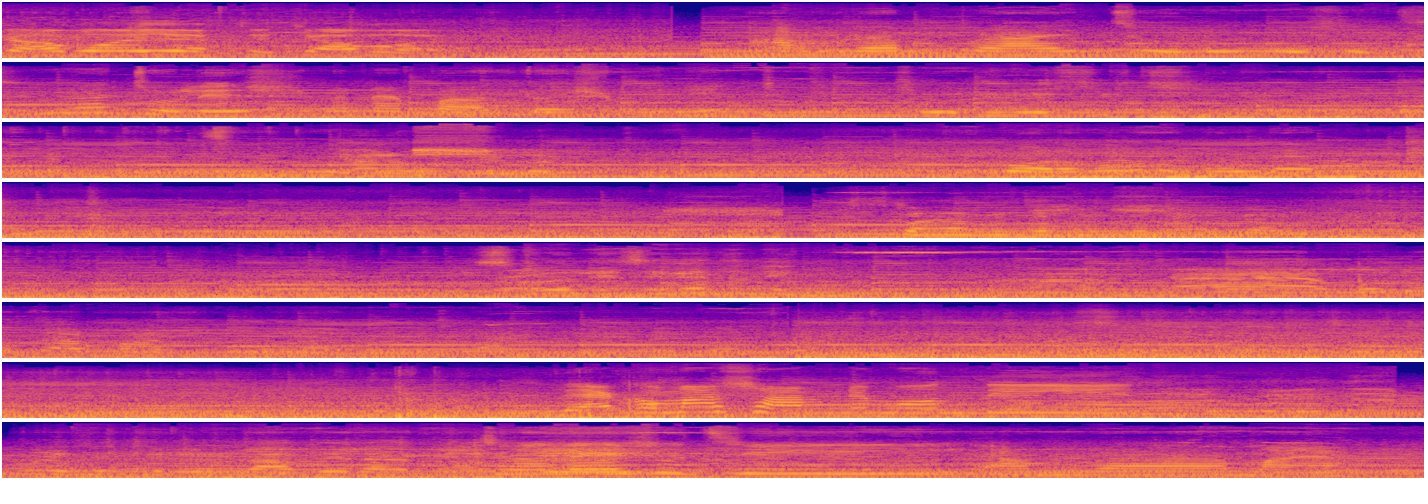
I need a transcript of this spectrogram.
চা বয় যাচ্ছে চা বয় আমরা প্রায় চলে এসেছি না চলে এসেছি মানে পাঁচ দশ মিনিট। চলে এসেছি। বড় বড় হোটেল দেখো। দেখো মা সামনে মন্দির। চলে এসেছি আমরা মায়াপুর।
